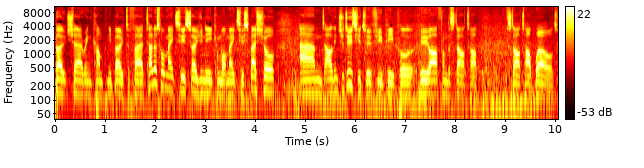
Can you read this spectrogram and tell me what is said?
boat sharing company boat affair tell us what makes you so unique and what makes you special and i'll introduce you to a few people who are from the startup startup world.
